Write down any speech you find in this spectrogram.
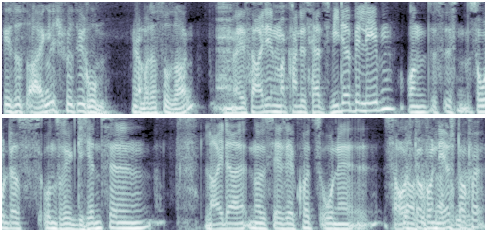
ist es eigentlich für Sie rum. Kann man das so sagen? Es sei denn, man kann das Herz wiederbeleben und es ist so, dass unsere Gehirnzellen leider nur sehr, sehr kurz ohne Sauerstoff, Sauerstoff und Nährstoffe ja.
